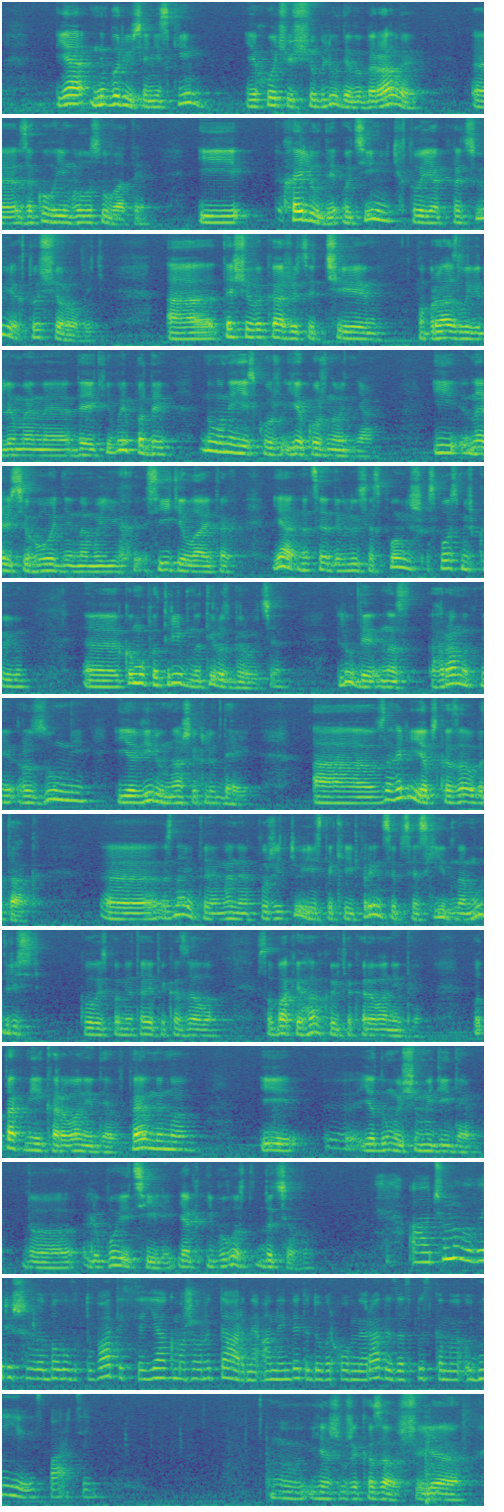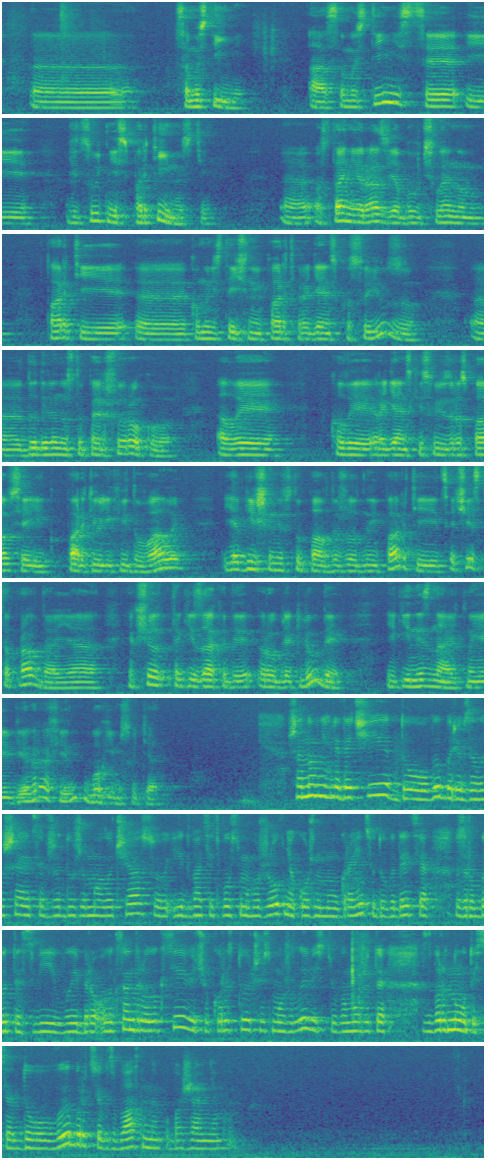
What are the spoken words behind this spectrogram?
Я не борюся ні з ким. Я хочу, щоб люди вибирали, е, за кого їм голосувати. І хай люди оцінюють, хто як працює, хто що робить. А те, що ви кажете, чи образливі для мене деякі випади, ну вони є, кож- є кожного дня. І навіть сьогодні на моїх сіті-лайтах я на це дивлюся з посмішкою. Е, Кому потрібно, ті розберуться. Люди у нас грамотні, розумні, і я вірю в наших людей. А взагалі я б сказав би так. Е, Знаєте, в мене по життю є такий принцип, це східна мудрість. Колись, пам'ятаєте, казала, собаки гавкають, а караван іде. Отак мій караван іде впевнено, і е, я думаю, що ми дійдемо до любої цілі, як і було до цього. А чому ви вирішили балотуватися як мажоритарне, а не йдете до Верховної Ради за списками однієї з партій? Ну, я ж вже казав, що я е, самостійний. А самостійність це і відсутність партійності. Е, останній раз я був членом партії е, Комуністичної партії Радянського Союзу до 91-го року. Але коли Радянський Союз розпався і партію ліквідували, я більше не вступав до жодної партії. Це чиста правда. Я, якщо такі закиди роблять люди, які не знають моєї біографії, ну, Бог їм суддя. Шановні глядачі, до виборів залишається вже дуже мало часу, і 28 жовтня кожному українцю доведеться зробити свій вибір. Олександру Олексійовичу, користуючись можливістю, ви можете звернутися до виборців з власними побажаннями.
